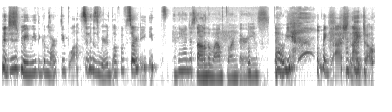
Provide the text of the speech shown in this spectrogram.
it just made me think of Mark Duplass and his weird love of sardines. I think I just thought of the Wild Thornberrys. Oh yeah. Oh my gosh, Nigel.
